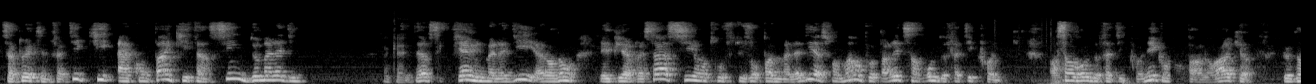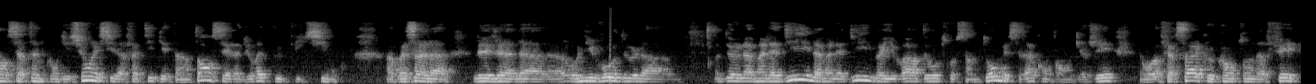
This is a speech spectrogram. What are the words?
Ça peut être une fatigue qui accompagne, qui est un signe de maladie. C'est-à-dire qu'il y a une maladie. Alors donc, et puis après ça, si on trouve toujours pas de maladie, à ce moment-là, on peut parler de syndrome de fatigue chronique. Alors, syndrome de fatigue chronique, on en parlera que, que dans certaines conditions, et si la fatigue est intense, et elle a duré depuis plus de six mois. Après ça, la, la, la, au niveau de la, de la maladie, la maladie, il va y avoir d'autres symptômes, et c'est là qu'on va engager. Et on va faire ça que quand on a fait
